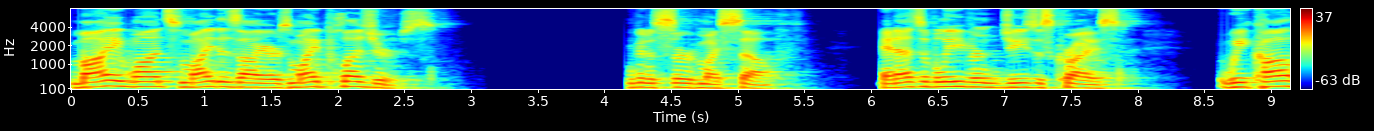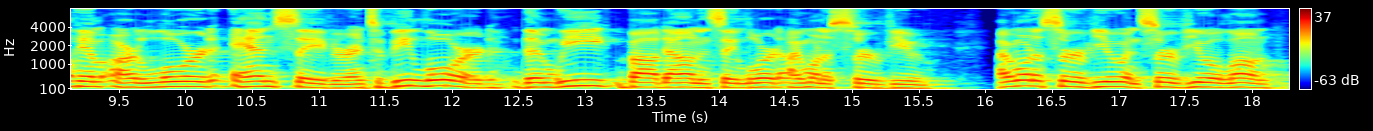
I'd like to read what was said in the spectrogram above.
my wants, my desires, my pleasures. I'm going to serve myself. And as a believer in Jesus Christ, we call him our Lord and Savior. And to be Lord, then we bow down and say, Lord, I want to serve you. I want to serve you and serve you alone.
